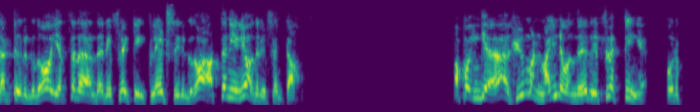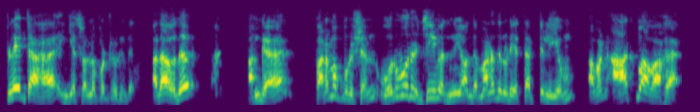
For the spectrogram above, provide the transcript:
தட்டு இருக்குதோ எத்தனை அந்த ரிஃப்ளெக்டிங் பிளேட்ஸ் இருக்குதோ அத்தனையிலையும் அது ரிஃப்ளெக்ட் ஆகும். அப்போ இங்கே ஹியூமன் மைண்டை வந்து ரிஃப்ளெக்டிங் ஒரு பிளேட்டாக இங்கே சொல்லப்பட்டிருக்குது. அதாவது அங்க பரமபுருஷன் ஒரு ஒரு ஜீவனையும் அந்த மனதனுடைய தட்டிலையும் அவன் ஆத்மாவாக.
